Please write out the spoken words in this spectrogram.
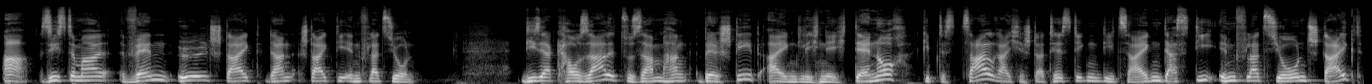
Ah, siehst du mal, wenn Öl steigt, dann steigt die Inflation. Dieser kausale Zusammenhang besteht eigentlich nicht. Dennoch gibt es zahlreiche Statistiken, die zeigen, dass die Inflation steigt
